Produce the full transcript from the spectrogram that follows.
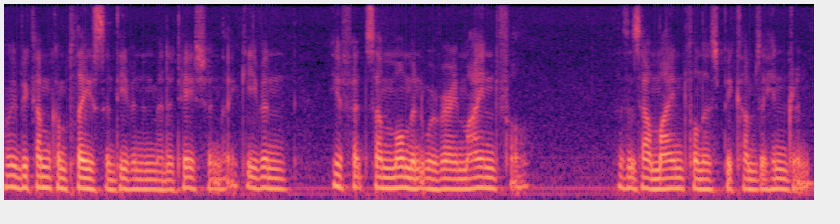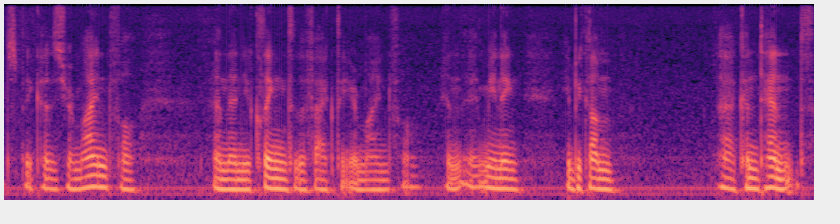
we become complacent even in meditation. Like even if at some moment we're very mindful, this is how mindfulness becomes a hindrance, because you're mindful and then you cling to the fact that you're mindful. And, meaning you become uh, content.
